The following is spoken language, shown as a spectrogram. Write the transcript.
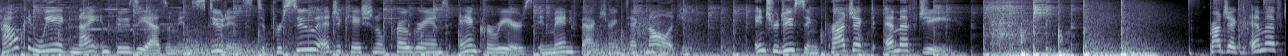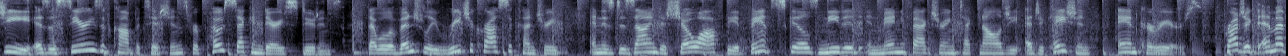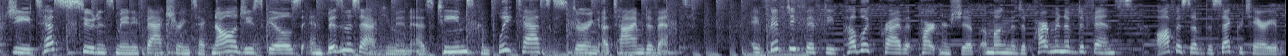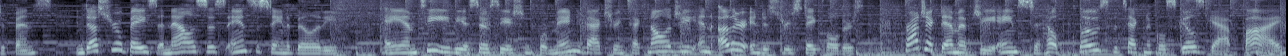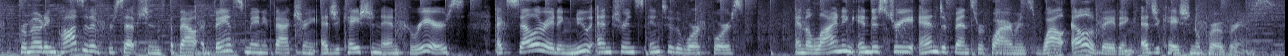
How can we ignite enthusiasm in students to pursue educational programs and careers in manufacturing technology? Introducing Project MFG. Project MFG is a series of competitions for post secondary students that will eventually reach across the country and is designed to show off the advanced skills needed in manufacturing technology education and careers. Project MFG tests students' manufacturing technology skills and business acumen as teams complete tasks during a timed event. A 50 50 public private partnership among the Department of Defense, Office of the Secretary of Defense, Industrial Base Analysis and Sustainability, AMT, the Association for Manufacturing Technology, and other industry stakeholders, Project MFG aims to help close the technical skills gap by promoting positive perceptions about advanced manufacturing education and careers, accelerating new entrants into the workforce, and aligning industry and defense requirements while elevating educational programs.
